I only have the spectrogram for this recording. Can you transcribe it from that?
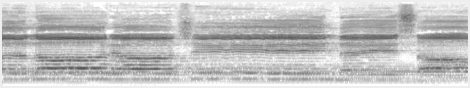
lumânarea cinei s-au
